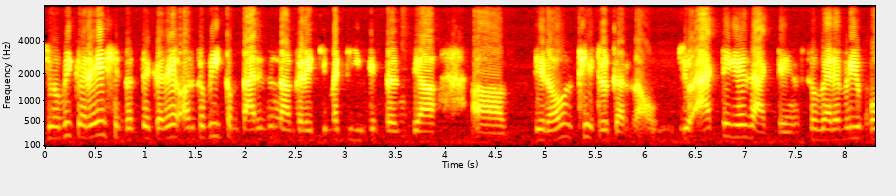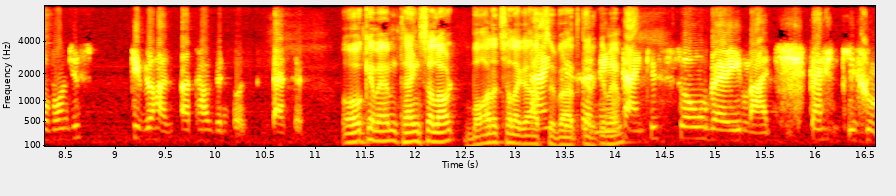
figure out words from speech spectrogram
जो भी करे शिद्दत से करे और कभी कंपैरिजन ना करे कि मैं टीवी फ़िल्म या यू नो थिएटर कर रहा हूँ। जो acting is acting so wherever you perform just give your thousand that's it okay ma'am thanks a lot बहुत अच्छा लगा आपसे बात करके ma'am thank you so very much thank you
